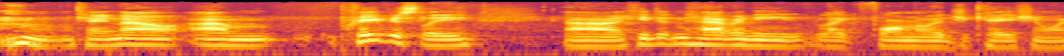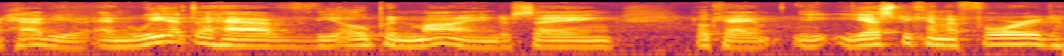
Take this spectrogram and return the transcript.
okay, now um, previously uh, he didn't have any like formal education, what have you, and we had to have the open mind of saying, okay, yes, we can afford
